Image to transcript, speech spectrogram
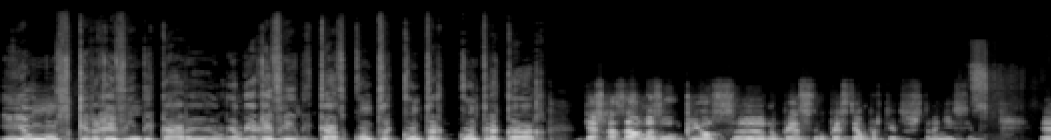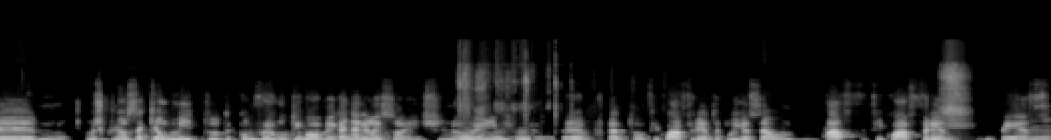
e ele não se quer reivindicar. Ele é reivindicado contra, contra, contra carro. Tens razão, mas criou-se no PS, o PSD é um partido estranhíssimo. Uh, mas criou-se aquele mito de como foi o último homem a ganhar eleições, no, em, uh, portanto, ficou à frente, a coligação PAF ficou à frente do PS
